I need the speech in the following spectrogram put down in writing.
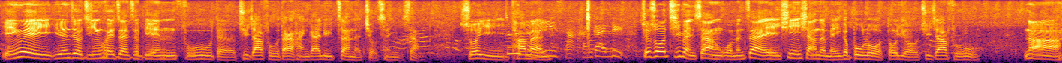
也因为愚人之友基金会在这边服务的居家服务大概涵盖率占了九成以上，所以他们思啊？涵盖率？就说基本上我们在新义乡的每一个部落都有居家服务，那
